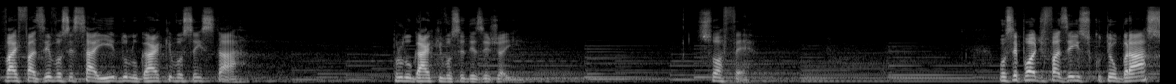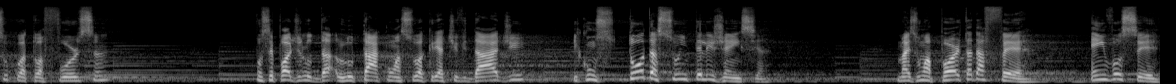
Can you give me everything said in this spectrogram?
vai fazer você sair do lugar que você está para o lugar que você deseja ir. Só a fé. Você pode fazer isso com o teu braço, com a tua força. Você pode lutar, lutar com a sua criatividade e com toda a sua inteligência. Mas uma porta da fé em você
